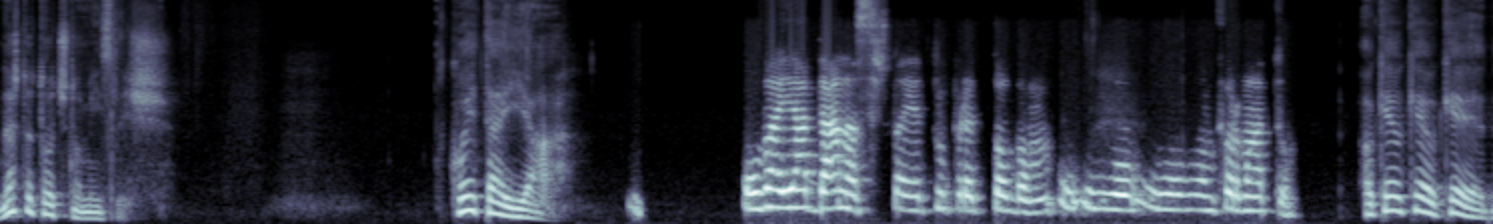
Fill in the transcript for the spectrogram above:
na što točno misliš? Ko je taj ja? Ova ja danas što je tu pred tobom u, u, u ovom formatu. Ok, ok, ok.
